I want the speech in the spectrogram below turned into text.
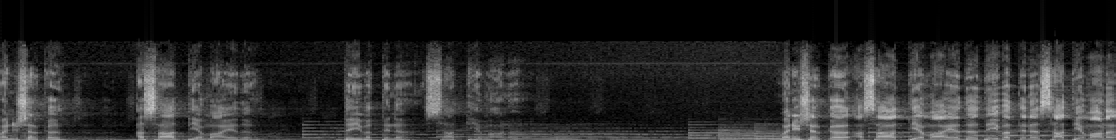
മനുഷ്യർക്ക് അസാധ്യമായത് ദൈവത്തിന് സാധ്യമാണ്. മനുഷ്യർക്ക് അസാധ്യമായത് ദൈവത്തിന് സാധ്യമാണ്.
